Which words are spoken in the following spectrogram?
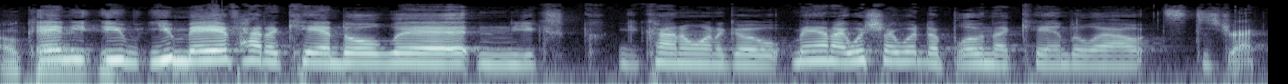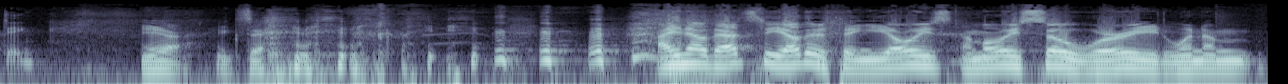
Okay. And you, you, you may have had a candle lit, and you you kind of want to go, man, I wish I wouldn't have blown that candle out. It's distracting. Yeah, exactly. I know that's the other thing. You always, I'm always so worried when I'm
